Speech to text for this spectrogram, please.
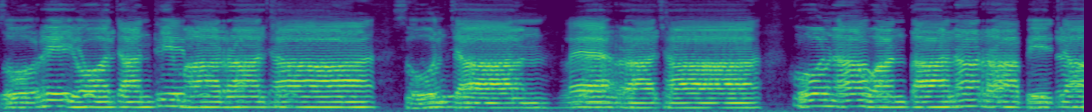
สุริโยจันทิมาราชา ศูนย์จันและราชา คุณวันตานราปิจา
